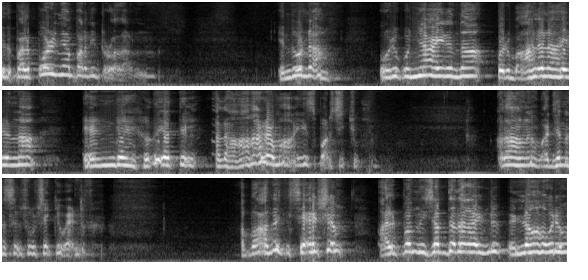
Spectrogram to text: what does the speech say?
ഇത് പലപ്പോഴും ഞാൻ പറഞ്ഞിട്ടുള്ളതാണ്. എന്തുകൊണ്ടാ? ഒരു കുഞ്ഞായിരുന്ന ഒരു ബാലനായിരുന്ന എന്റെ ഹൃദയത്തിൽ അത് ആഴമായി സ്പർശിച്ചു. അതാണ് വചന ശുശ്രൂഷയ്ക്ക് വേണ്ടത്. അപ്പോൾ അതിന് ശേഷം അല്പം നിശബ്ദത കഴിഞ്ഞ് എല്ലാവരും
